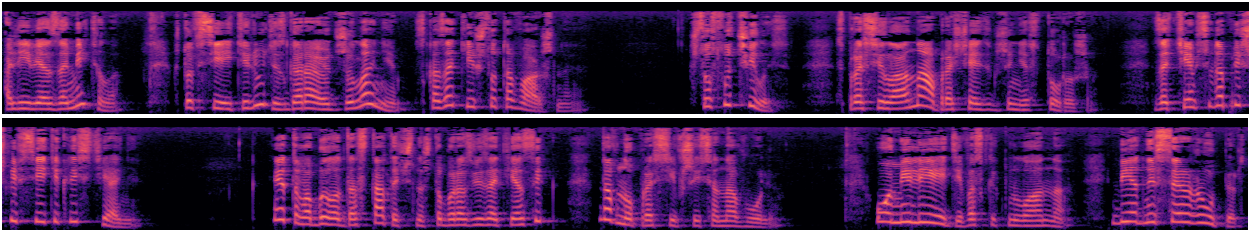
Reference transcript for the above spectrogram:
Оливия заметила, что все эти люди сгорают желанием сказать ей что-то важное. «Что случилось?» – спросила она, обращаясь к жене сторожа. «Зачем сюда пришли все эти крестьяне?» Этого было достаточно, чтобы развязать язык, давно просившийся на волю. «О, миледи!» – воскликнула она. «Бедный сэр Руперт,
